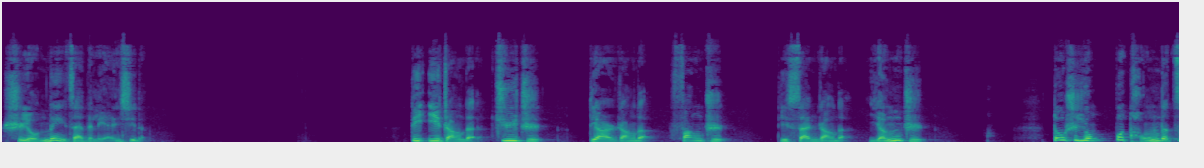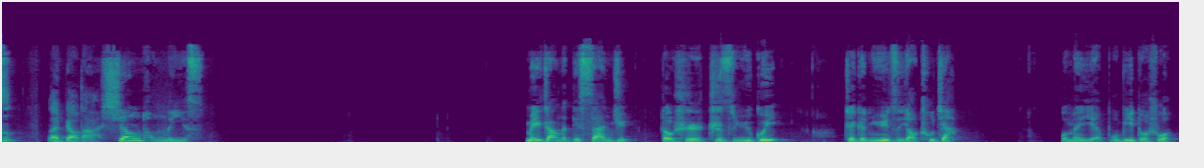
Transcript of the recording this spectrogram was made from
是有内在的联系的。第一章的居之，第二章的方之，第三章的迎之，都是用不同的字来表达相同的意思。每章的第三句都是之子于归，这个女子要出嫁，我们也不必多说。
